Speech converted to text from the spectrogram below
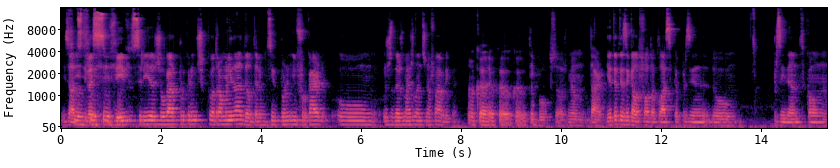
Exato, Sim, se estivesse vivo, seria julgado por crimes contra a humanidade. Ele ter conhecido por enforcar o- os judeus mais lentos na fábrica. Ok, ok, ok. Tipo, pessoas mesmo dark. E até tens aquela foto clássica do presidente com,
